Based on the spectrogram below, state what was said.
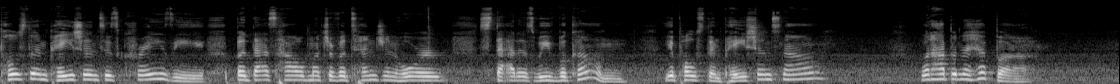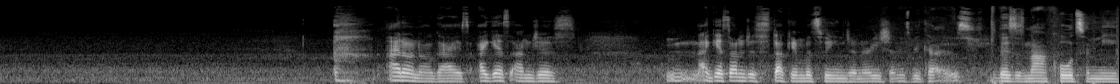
posting patients is crazy but that's how much of attention whore status we've become you're posting patients now what happened to HIPAA I don't know, guys. I guess I'm just I guess I'm just stuck in between generations because this is not cool to me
